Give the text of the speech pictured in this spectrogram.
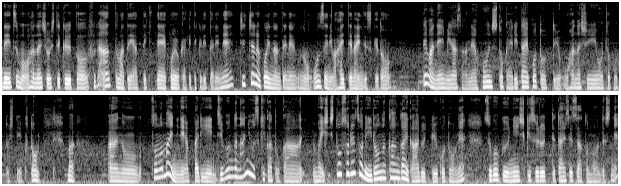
でいつもお話をしてくるとふらっとまたやってきて声をかけてくれたりねちっちゃな声なんてねこの音声には入ってないんですけどではね皆さんね本質とかやりたいことっていうお話をちょこっとしていくとまああのその前にねやっぱり自分が何を好きかとか、まあ、人それぞれいろんな考えがあるっていうことをねすごく認識するって大切だと思うんですね。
